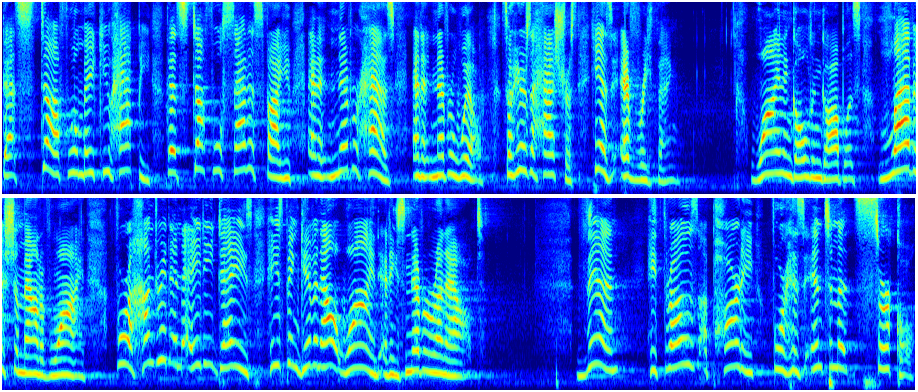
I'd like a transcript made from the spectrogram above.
that stuff will make you happy, that stuff will satisfy you, and it never has, and it never will. So here's a Ahasuerus. He has everything wine and golden goblets, lavish amount of wine. For 180 days, he's been giving out wine and he's never run out. Then he throws a party for his intimate circle.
